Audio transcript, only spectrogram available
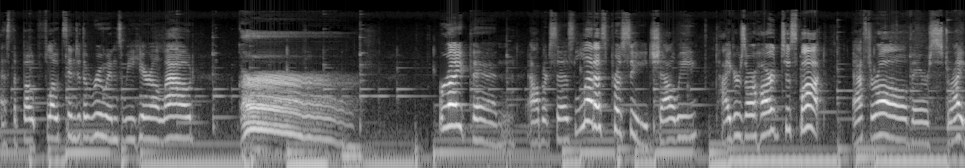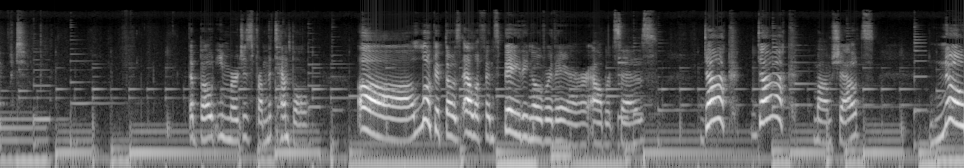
As the boat floats into the ruins, we hear a loud grrr. Right then, Albert says, let us proceed, shall we? Tigers are hard to spot. After all, they're striped. The boat emerges from the temple. Ah, look at those elephants bathing over there, Albert says. Duck, duck, Mom shouts. No,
